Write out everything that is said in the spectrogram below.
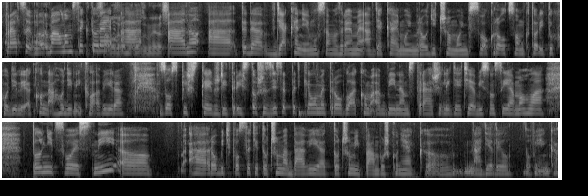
pracuje v normálnom sektore. Samozrejme, a, rozumieme sa. Áno, a teda vďaka nemu samozrejme a vďaka aj mojim rodičom, mojim svokrovcom, ktorí tu chodili ako na hodiny klavíra zo Spišskej vždy 365 km vlakom, aby nám strážili deti, aby som si ja mohla plniť svoje sny. Uh, a robiť v podstate to, čo ma baví a to, čo mi pán Božko nejak e, nadelil do vienka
